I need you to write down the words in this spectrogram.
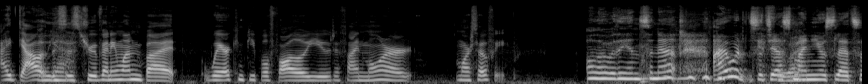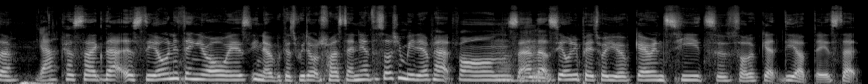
I doubt oh, this yeah. is true of anyone, but where can people follow you to find more more Sofie? All over the internet. I would suggest my newsletter. Yeah. Because, like, that is the only thing you always, you know, because we don't trust any of the social media platforms. And that's the only place where you have guaranteed to sort of get the updates that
